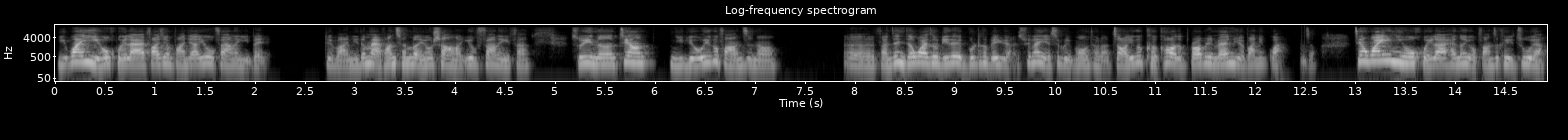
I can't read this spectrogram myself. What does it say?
你万一以后回来发现房价又翻了一倍，对吧？你的买房成本又上了，又翻了一番。所以呢，这样你留一个房子呢，呃，反正你在外州离得也不是特别远，虽然也是 remote 了，找一个可靠的 property manager 帮你管着，这样万一你以后回来还能有房子可以住呀。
